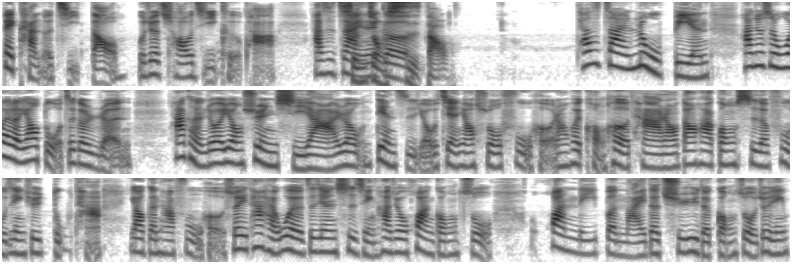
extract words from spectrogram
被砍了几刀，我觉得超级可怕。他是在那个四刀，他是在路边，他就是为了要躲这个人。他可能就会用讯息啊，用电子邮件要说复合，然后会恐吓他，然后到他公司的附近去堵他，要跟他复合。所以他还为了这件事情，他就换工作，换离本来的区域的工作，就已经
